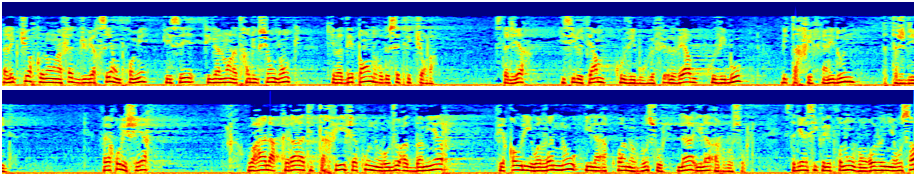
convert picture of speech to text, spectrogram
la lecture que l'on a faite du verset en premier, et c'est également la traduction donc qui va dépendre de cette lecture-là. C'est-à-dire, ici le terme kuzibu, le, le verbe kuzibu بالتخفيف يعني دون التشديد فيقول الشيخ وعلى قراءة التخفيف يكون رجوع الضمير في قولي وظنوا إلى أقوام الرسل لا إلى الرسل c'est-à-dire ici que les pronoms vont revenir où ça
